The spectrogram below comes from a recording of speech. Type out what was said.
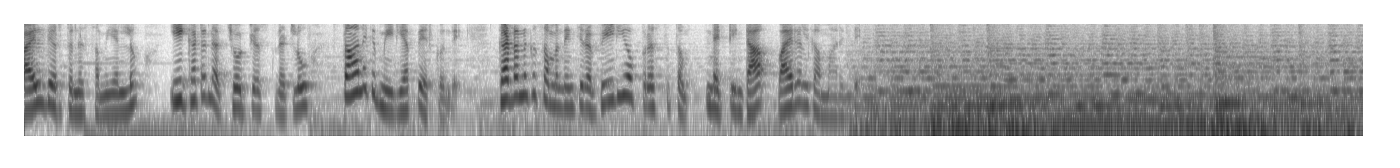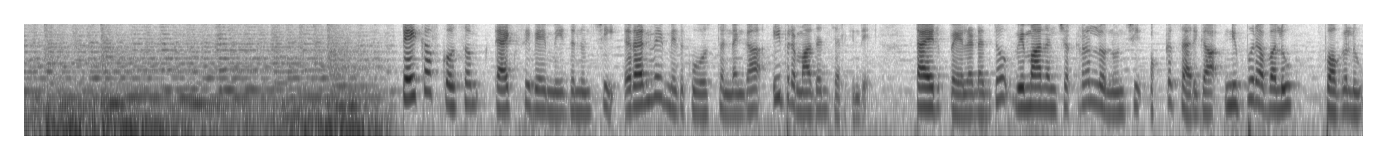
బయలుదేరుతున్న సమయంలో ఈ ఘటన చోటు చేసుకున్నట్లు స్థానిక మీడియా పేర్కొంది. ఘటనకు సంబంధించిన వీడియో ప్రస్తుతం నెట్టింట వైరల్గా మారింది. టేకాఫ్ కోసం ట్యాక్సీవే మీద నుంచి రన్వే మీదకు వస్తుండగా ఈ ప్రమాదం జరిగింది. టైర్ పేలడంతో విమానం చక్రంలో నుంచి ఒక్కసారిగా నిప్పురవ్వలు పొగలు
